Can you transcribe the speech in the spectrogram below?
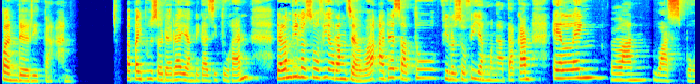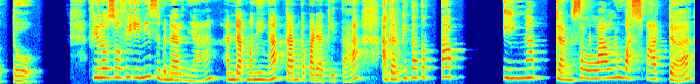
penderitaan. Bapak Ibu Saudara yang dikasih Tuhan, dalam filosofi orang Jawa ada satu filosofi yang mengatakan eleng lan waspodo. Filosofi ini sebenarnya hendak mengingatkan kepada kita agar kita tetap ingat dan selalu waspada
